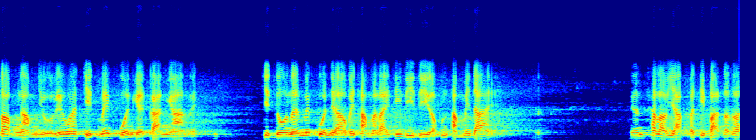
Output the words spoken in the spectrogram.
ครอบงำอยู่ เรียกว่าจิตไม่ควรแก่การงานเลย จิตดวงนั้นไม่ควรจะเอาไปทำอะไรที่ดีๆหรอกมันทำไม่ได้งั้นถ้าเราอยากปฏิบัติเราก็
